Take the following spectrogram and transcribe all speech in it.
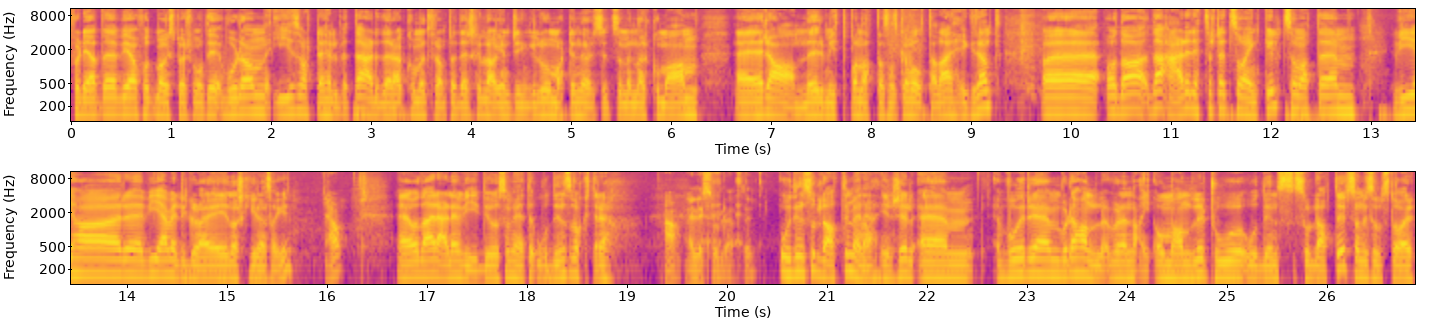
Fordi at eh, vi har fått mange spørsmål til hvordan i svarte helvete er det dere har kommet fram til at dere skal lage en jingle hvor Martin høres ut som en narkoman eh, raner midt på natta som skal voldta deg, ikke sant? Uh, og da, da er det rett og slett så enkelt som at um, vi har Vi er veldig glad i norske grønnsaker. Ja. Uh, og der er det en video som heter Odins voktere. ja. Eller soldater. Odins soldater, mener jeg. Unnskyld. Um, hvor, um, hvor, det handler, hvor den omhandler to Odins soldater som liksom står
